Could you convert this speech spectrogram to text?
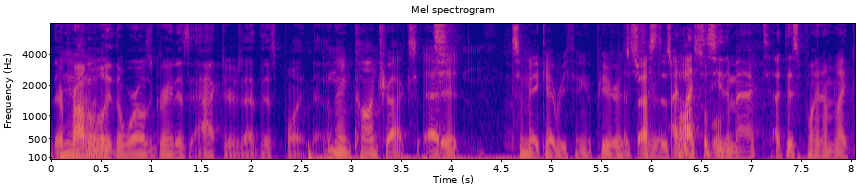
they're Yeah. probably the world's greatest actors at this point now. And then contracts edit to make everything appear as That's best true. as possible. I'd like to see them act. At this point, I'm like,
